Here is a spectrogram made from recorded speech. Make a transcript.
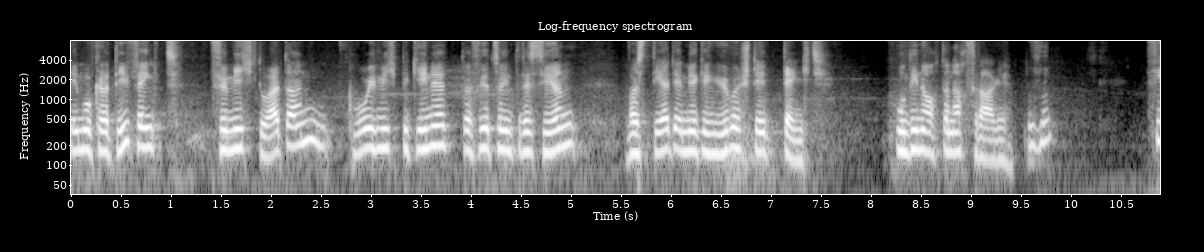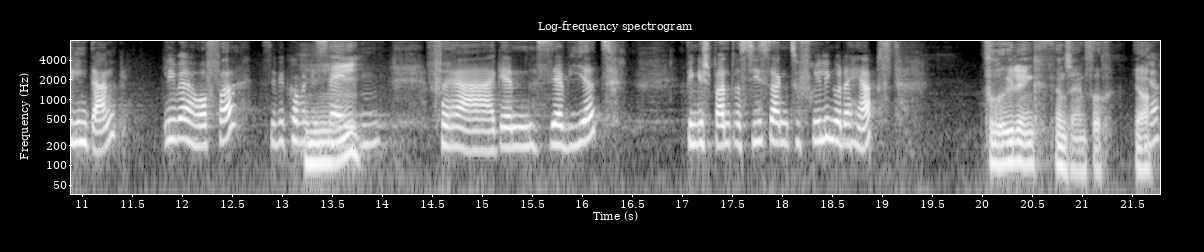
Demokratie fängt für mich dort an, wo ich mich beginne, dafür zu interessieren, was der, der mir gegenübersteht, denkt. Und ihn auch danach frage. Mhm. Vielen Dank, lieber Herr Hoffer. Sie bekommen mhm. dieselben Fragen serviert. Ich bin gespannt, was Sie sagen zu Frühling oder Herbst. Frühling, ganz einfach. Ja. ja.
